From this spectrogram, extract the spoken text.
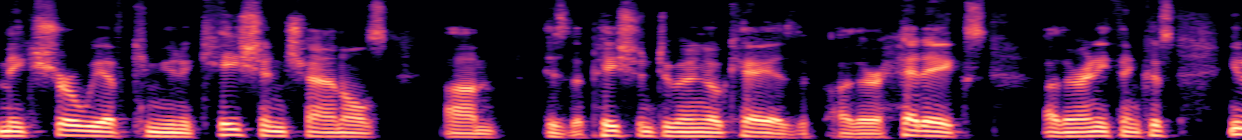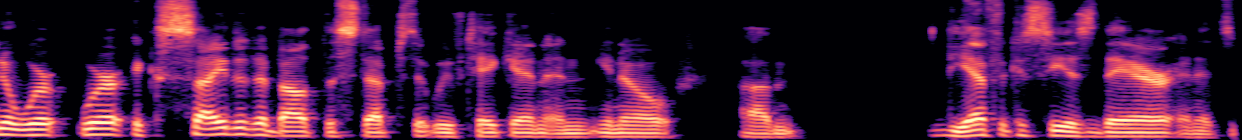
make sure we have communication channels? Um, is the patient doing okay? Is are there headaches? Are there anything? Because you know we're we're excited about the steps that we've taken, and you know um, the efficacy is there and it's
